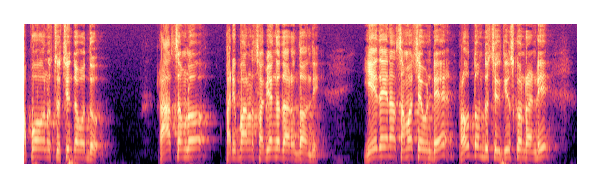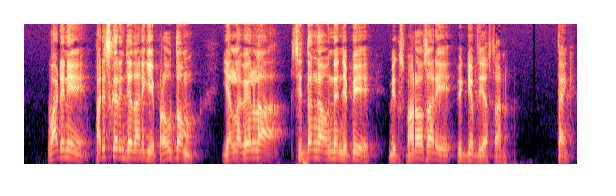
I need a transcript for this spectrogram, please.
అపోహను సృష్టించవద్దు. రాష్ట్రంలో పరిపాలన సవ్యంగా జరుగుతోంది. ఏదైనా సమస్య ఉంటే ప్రభుత్వం దృష్టికి తీసుకొని రండి. వాటిని పరిష్కరించేదానికి ప్రభుత్వం ఎల్లవేళలా సిద్ధంగా ఉందని చెప్పి మీకు మరోసారి విజ్ఞప్తి చేస్తాను. థ్యాంక్ యూ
